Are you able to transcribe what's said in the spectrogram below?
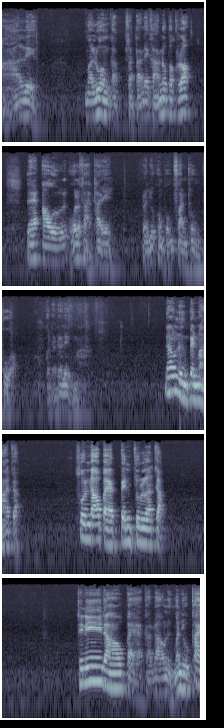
หาเลข มาร่วมกับสัตตเลขานุปเคราะห์ และเอาโหราศาสตร์ไทย ประยุกต์ของผมฟันธงพวก ก็จะได้เลขมาดาวหนึ่งเป็นมหาจักร ส่วนดาวแปดเป็นจุลจักร ทีนี้ดาวแปดกับดาวหนึ่งมันอยู่ใกล้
